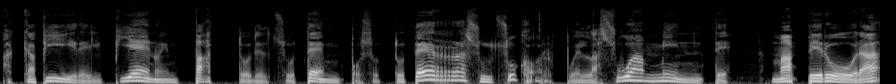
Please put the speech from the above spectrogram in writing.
a capire il pieno impatto del suo tempo sottoterra sul suo corpo e la sua mente, ma per ora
